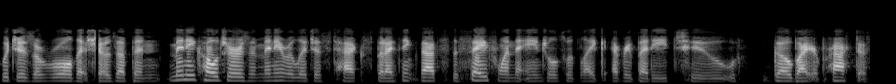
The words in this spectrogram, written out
which is a rule that shows up in many cultures and many religious texts, but I think that's the safe one that angels would like everybody to go by your practice.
